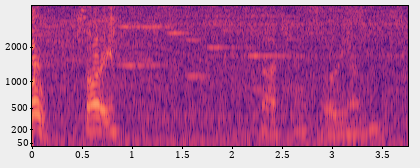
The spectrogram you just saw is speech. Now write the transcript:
Oh, sorry. Gosh, I'm sorry, honey.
